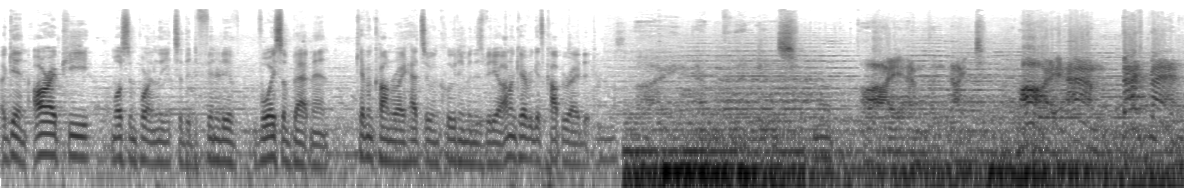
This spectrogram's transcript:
again, RIP, most importantly, to the definitive voice of Batman. Kevin Conroy had to include him in this video. I don't care if it gets copyrighted. I am vengeance. I am the night. I am Batman!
